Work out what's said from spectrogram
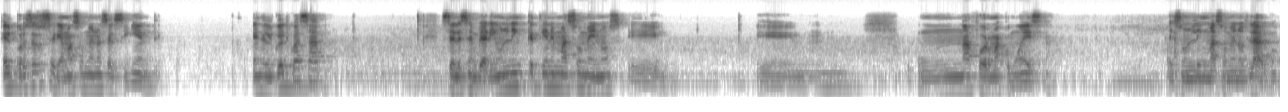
El proceso sería más o menos el siguiente. En el web WhatsApp se les enviaría un link que tiene más o menos eh, eh, una forma como esta. Es un link más o menos largo.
